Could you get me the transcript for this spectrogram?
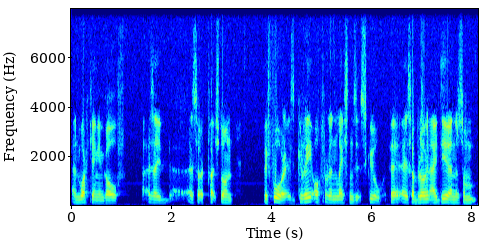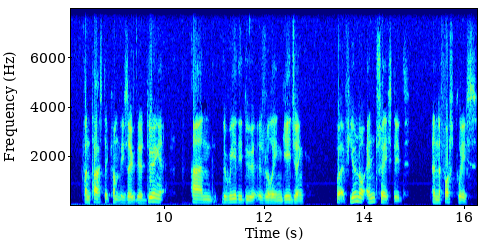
and working in golf, as I, I sort of touched on before, it's great offering lessons at school. It's a brilliant idea, and there's some fantastic companies out there doing it, and the way they do it is really engaging. But if you're not interested in the first place,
